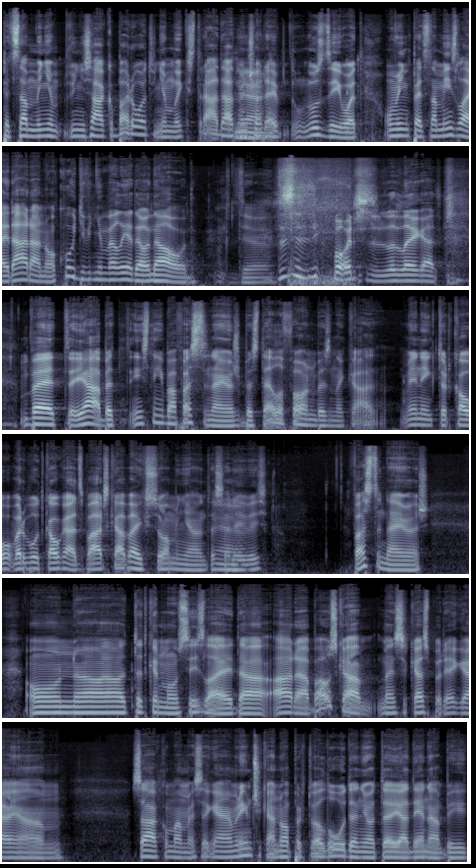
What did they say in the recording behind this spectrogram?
pēc tam viņam, viņu sāka barot, viņam lika strādāt, viņš Jā. varēja uzdzīvot. Un viņi pēc tam izlaida ārā no kuģa, viņam vēl iedeva naudu. Dievs. Tas ir tik foršs, man liekas. Bet, jā, bet īstenībā fascinējoši bez telefona, bez nekā. Vienīgi tur kaut, varbūt kaut kāds pāris kāpējs somiņā, un tas Jā. arī viss. Fascinējoši. Un uh, tad, kad mūs izlaida ārā Bauskā, mēs ar Kasparu iegājām. Sākumā mēs iegājām Rīgčikā, nopirkt vēl ūdeni, jo tajā dienā bija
